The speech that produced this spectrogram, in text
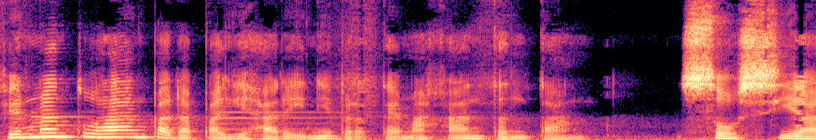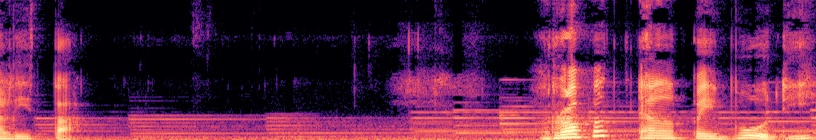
Firman Tuhan pada pagi hari ini bertemakan tentang sosialita. Robert L. P. Body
